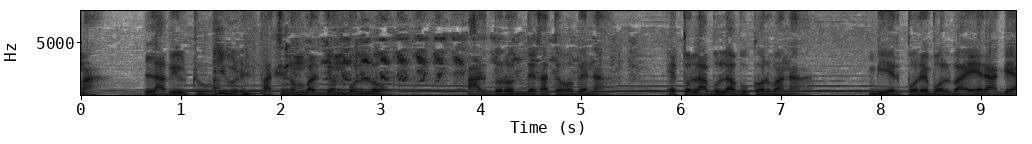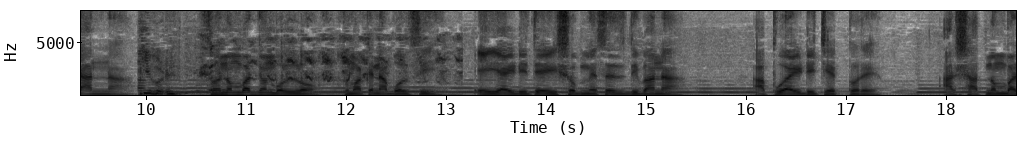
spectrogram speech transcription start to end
মা লাভ ইউ টু পাঁচ নম্বর জন বলল আর দরদ দেখাতে হবে না। এত লাবু লাবু করবা না। বিয়ের পরে বলবা এর আগে আর না। ছয় নম্বর জন বলল তোমাকে না বলছি এই আইডিতে এইসব মেসেজ দিবা না। আপু আইডি চেক করে। আর সাত নম্বর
